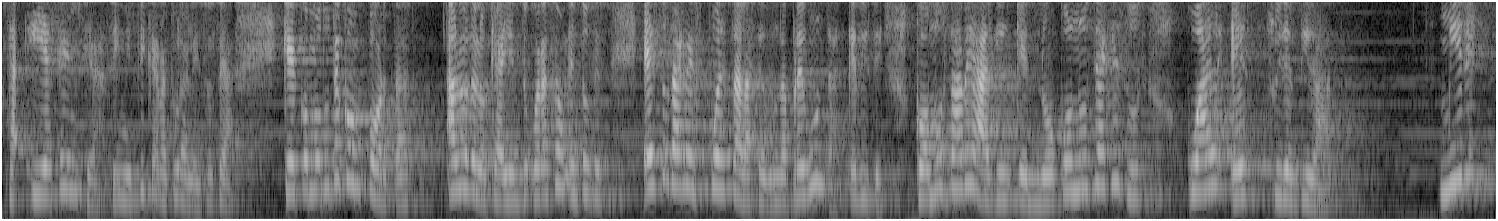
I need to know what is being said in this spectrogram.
O sea, y esencia significa naturaleza, o sea, que como tú te comportas, habla de lo que hay en tu corazón. Entonces, eso da respuesta a la segunda pregunta, que dice, ¿cómo sabe alguien que no conoce a Jesús cuál es su identidad? Mire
